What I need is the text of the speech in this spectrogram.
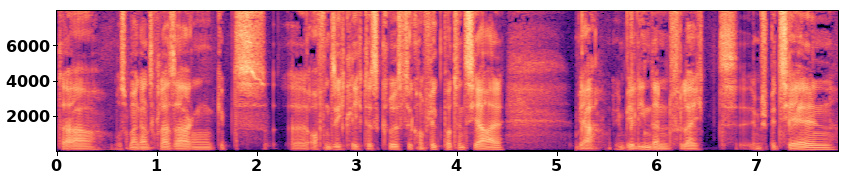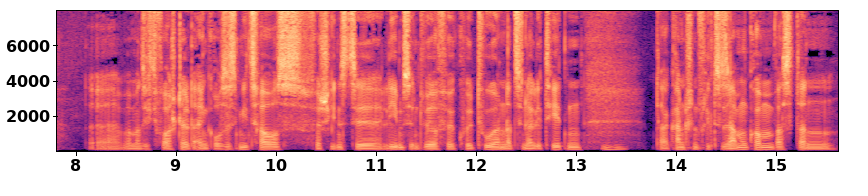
Da muss man ganz klar sagen, gibt es äh, offensichtlich das größte Konfliktpotenzial. Ja, in Berlin dann vielleicht im Speziellen, wenn man sich vorstellt, ein großes Mietshaus, verschiedenste Lebensentwürfe, Kulturen, Nationalitäten. Mhm. Da kann schon viel zusammenkommen, was dann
